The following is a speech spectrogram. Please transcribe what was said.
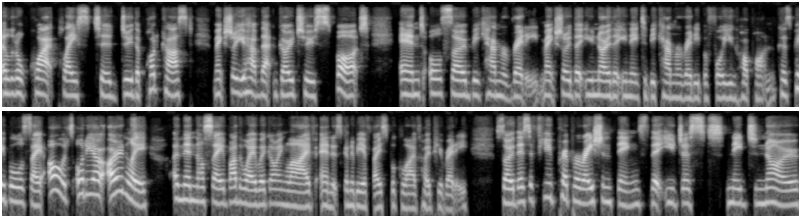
a little quiet place to do the podcast, make sure you have that go to spot and also be camera ready. Make sure that you know that you need to be camera ready before you hop on because people will say, oh, it's audio only. And then they'll say, by the way, we're going live and it's going to be a Facebook Live. Hope you're ready. So there's a few preparation things that you just need to know.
